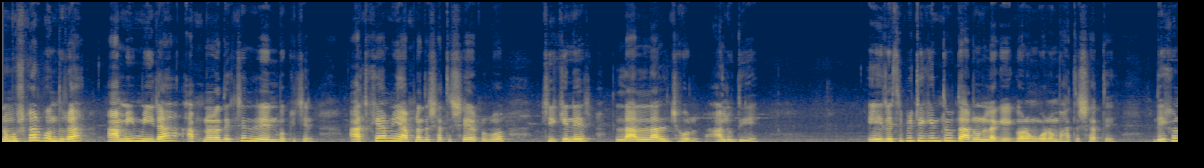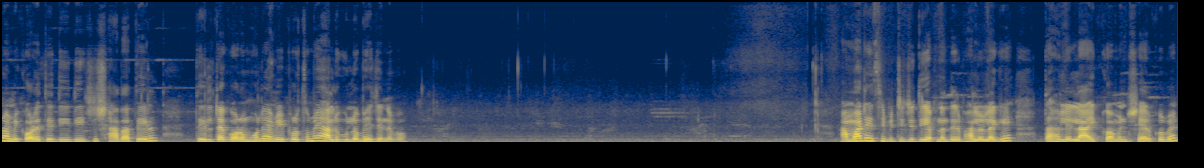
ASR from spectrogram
নমস্কার বন্ধুরা, আমি মীরা, আপনারা দেখছেন রেনবো কিচেন আজকে আমি আপনাদের সাথে শেয়ার করব চিকেনের লাল লাল ঝোল, আলু দিয়ে। এই রেসিপিটি কিন্তু দারুণ লাগে গরম গরম ভাতের সাথে। দেখুন, আমি কড়াইতে দিয়ে দিয়েছি সাদা তেল। তেলটা গরম হলে আমি প্রথমে আলুগুলো ভেজে নেব। আমার রেসিপিটি যদি আপনাদের ভালো লাগে, তাহলে লাইক কমেন্ট শেয়ার করবেন।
